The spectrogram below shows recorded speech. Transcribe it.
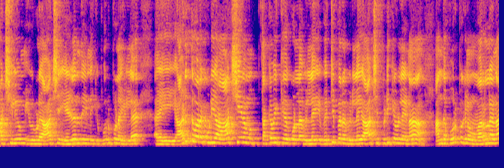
ஆட்சியிலும் இவர்களுடைய ஆட்சியை இழந்து இன்னைக்கு பொறுப்பில் இல்லை. அடுத்து வரக்கூடிய ஆட்சியை நம்ம தக்க வைக்க கொள்ளவில்லை வெற்றி பெறவில்லை ஆட்சி பிடிக்கவில்லைன்னா அந்த பொறுப்புக்கு நம்ம வரலைன்னா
